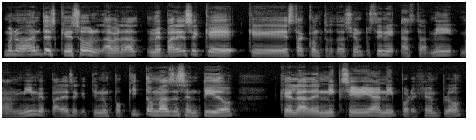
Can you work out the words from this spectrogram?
Bueno, antes que eso, la verdad, me parece que, que, esta contratación, pues tiene, hasta a mí, a mí me parece que tiene un poquito más de sentido que la de Nick Siriani, por ejemplo.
